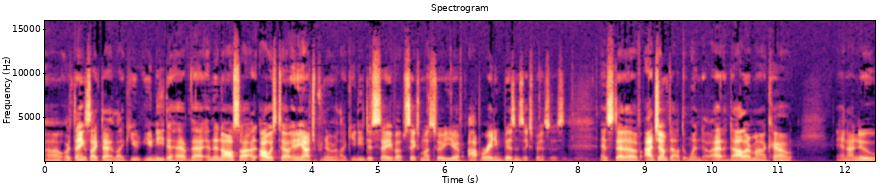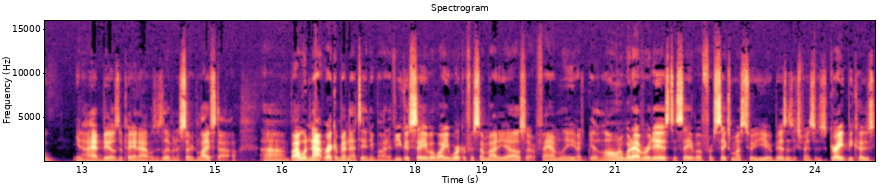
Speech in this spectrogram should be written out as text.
Uh, or things like that. Like you, you need to have that. And then also, I, I always tell any entrepreneur, like you need to save up six months to a year of operating business expenses, instead of I jumped out the window. I had a dollar in my account, and I knew, you know, I had bills to pay, and I was living a certain lifestyle. Um, but I would not recommend that to anybody. If you could save up while you're working for somebody else or a family or get a loan or whatever it is to save up for six months to a year business expenses, great because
